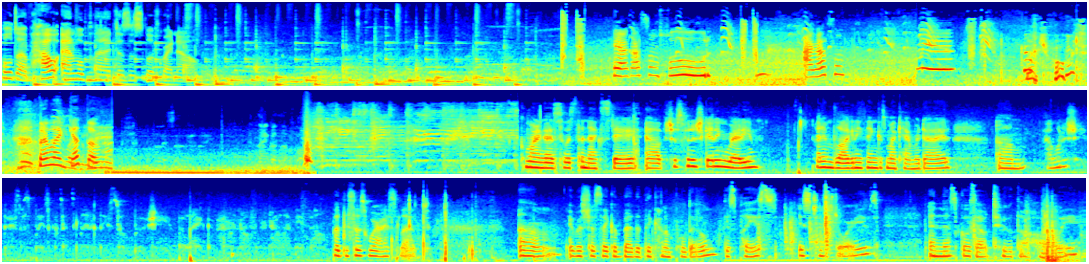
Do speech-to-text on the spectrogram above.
Hold up, how Animal Planet does this look right now? Hey, I got some food. I got some. They're choked. They're like, get them. Good morning, guys. So it's the next day. I've just finished getting ready. I didn't vlog anything because my camera died. Um, I want to show you guys this place because it's literally so bougie. But like, I don't know if they're gonna let me film. But this is where I slept. Um, it was just like a bed that they kind of pulled out. This place is two stories, and this goes out to the hallway.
